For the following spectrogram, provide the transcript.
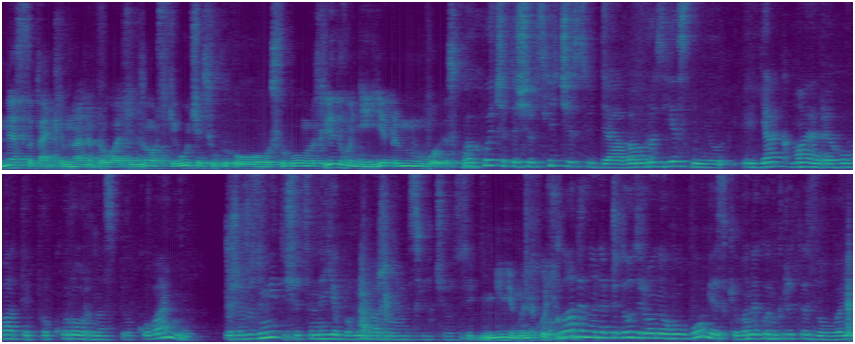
не з питань кримінального провадження. Знову ж таки, участь у службовому розслідуванні є прямим обов'язком. Ви хочете, щоб слідчий суддя вам роз'яснив, як має реагувати прокурор на спілкування? Ви ж розумієте, що це не є повноваженнями слідчого судді. Ні, ні, ми не хочемо. Покладено на підозрюваного обов'язки, вони конкретизовані.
